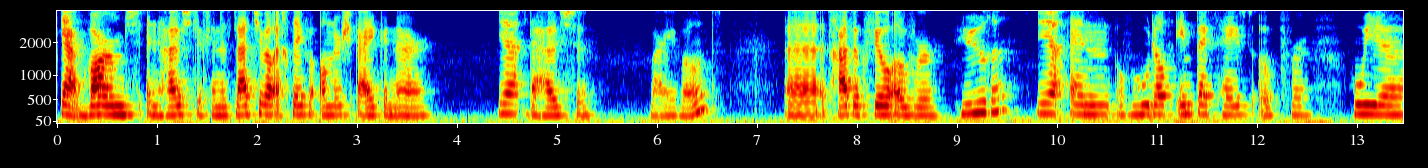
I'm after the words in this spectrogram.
ja, warms en huiselijks. En het laat je wel echt even anders kijken naar Ja. de huizen waar je woont. Eh, het gaat ook veel over huren Ja. en over hoe dat impact heeft over hoe je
